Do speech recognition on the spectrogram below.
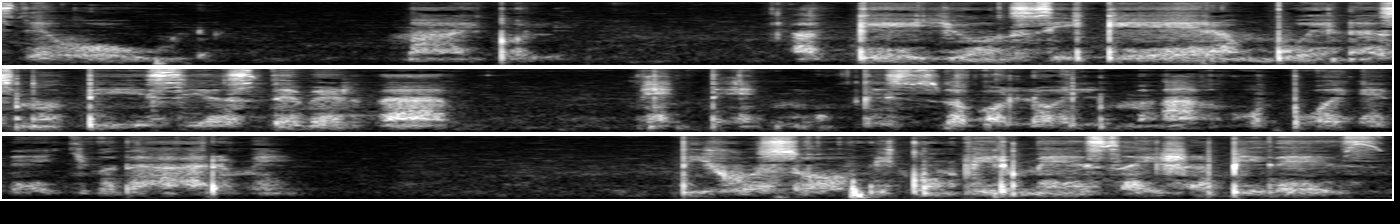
James de Hole. Michael. Aquello sí que eran buenas noticias de verdad. Me temo que solo el mago puede ayudarme, dijo Sophie con firmeza y rapidez,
